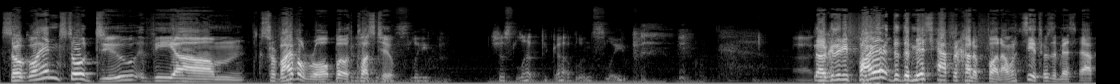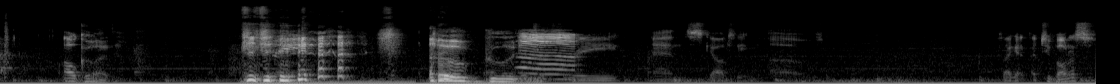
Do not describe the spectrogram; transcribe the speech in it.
So go ahead and still do the um, survival roll, but with plus two. Sleep. Just let the goblin sleep. Uh, No, because if you fire, the, the mishaps are kind of fun. I want to see if there's a mishap. Oh, good. oh, good. Uh, Three and scouting of. So I get a two bonus,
